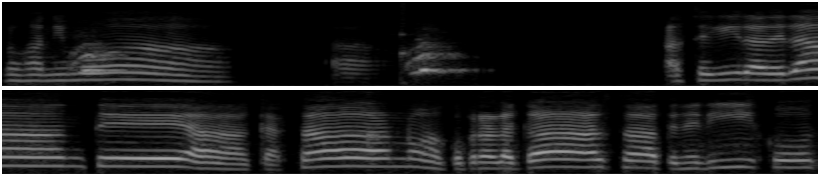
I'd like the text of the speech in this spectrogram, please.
nos animó a, a, seguir adelante, a casarnos, a comprar la casa, a tener hijos,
